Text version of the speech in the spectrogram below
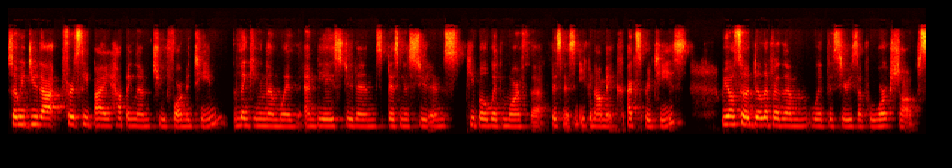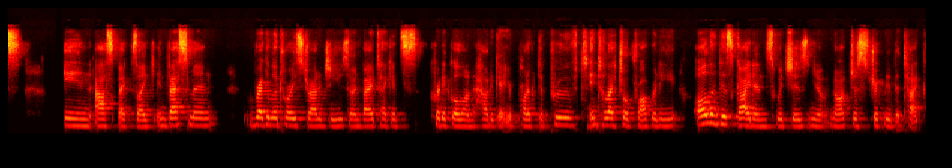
so we do that firstly by helping them to form a team, linking them with MBA students, business students, people with more of the business and economic expertise. We also deliver them with a series of workshops in aspects like investment, regulatory strategy. So in biotech, it's critical on how to get your product approved, intellectual property, all of this guidance, which is, you know, not just strictly the tech.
